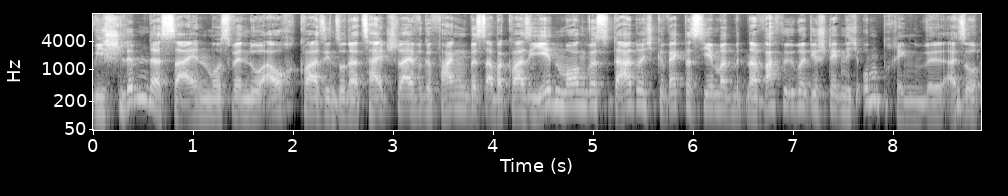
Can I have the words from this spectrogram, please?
wie schlimm das sein muss, wenn du auch quasi in so einer Zeitschleife gefangen bist, aber quasi jeden Morgen wirst du dadurch geweckt, dass jemand mit einer Waffe über dir steht und dich umbringen will. Also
